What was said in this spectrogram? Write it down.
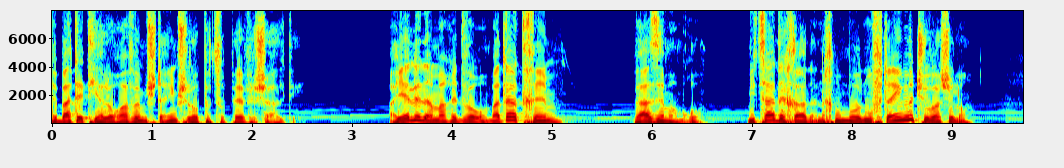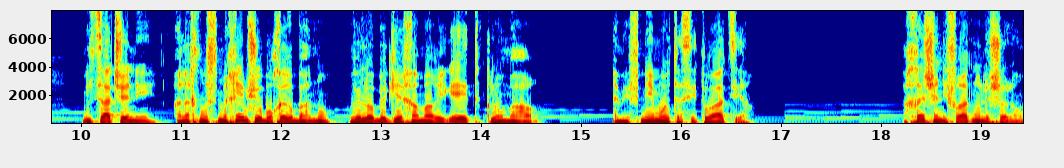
הבטתי על הוריו המשתאים שלא פצו פה ושאלתי. הילד אמר את דברו, מה דעתכם? ואז הם אמרו, מצד אחד, אנחנו מאוד מופתעים מהתשובה שלו. מצד שני, אנחנו שמחים שהוא בוחר בנו, ולא בגחמה רגעית, כלומר, הם הפנימו את הסיטואציה. אחרי שנפרדנו לשלום,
